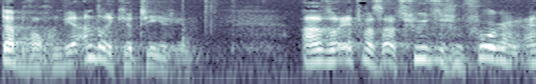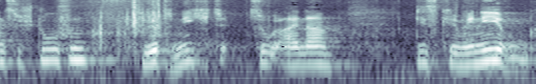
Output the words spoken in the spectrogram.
Da brauchen wir andere Kriterien. Also etwas als physischen Vorgang einzustufen, führt nicht zu einer Diskriminierung.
